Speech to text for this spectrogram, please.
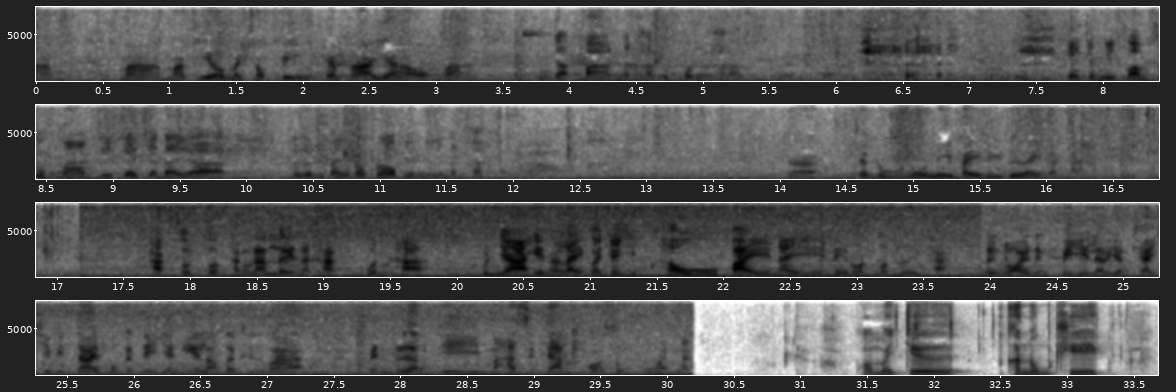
มา มาเที่ยวมาช้อปปิ้ง แค่พาย่าออกมา จากบ้านนะคะ ทุกคนค่ะแกจะมีความสุขมากที่แกจะได้อะเดินไปรอบๆอย่างนี้นะคะก็จะดูนู่นนี่ไปเรื่อยๆนะคะ ผักสดๆทั้งนั้นเลยนะคะคนค่ะ คุณย่าเห็นอะไรก็จะหยิบเข้าไปในในรถหมดเลยค่ะหนึ่งร้อยหนึ่งปีแล้วยังใช้ชีวิตได้ปกติอย่างนี้เราก็ถือว่าเป็นเรื่องที่มหัศจรรย์พอสมควรนะ พอมาเจอขนมเค้ก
